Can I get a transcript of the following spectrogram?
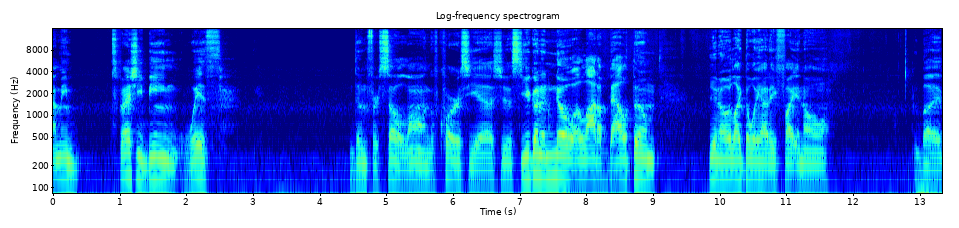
I mean, especially being with them for so long. Of course, yeah, it's just you're gonna know a lot about them. You know, like the way how they fight and all. But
